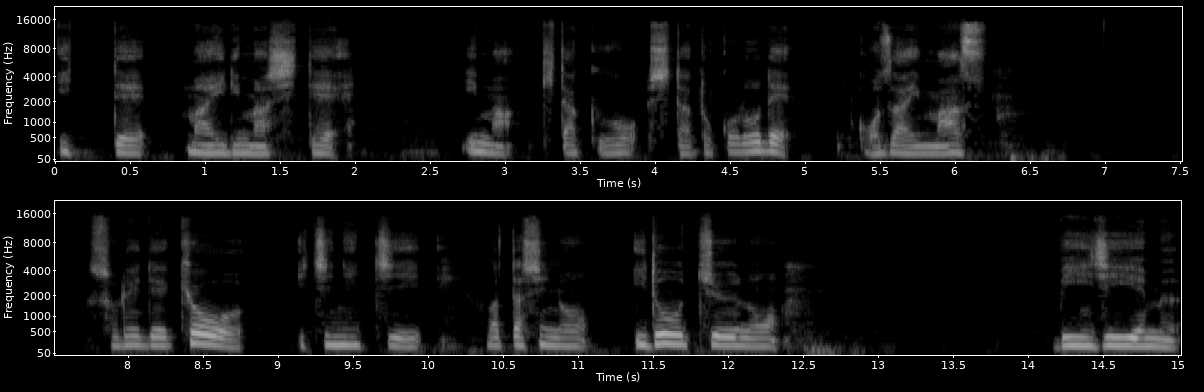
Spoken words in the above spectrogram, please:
行ってまいりまして、今帰宅をしたところでございます。それで今日一日私の移動中の BGM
